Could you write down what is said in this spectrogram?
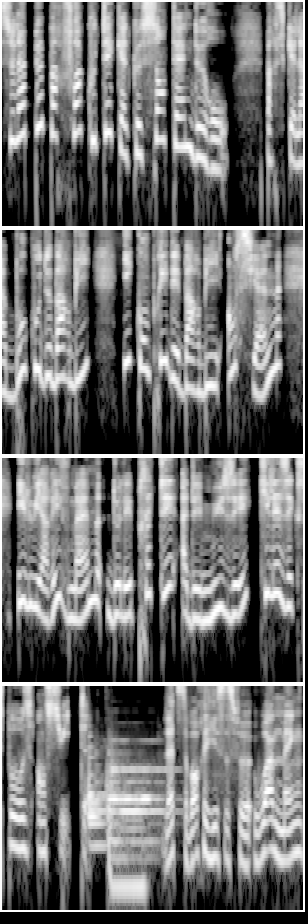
cela peut parfois coûter quelques centaines d'euros. Parce qu'elle a beaucoup de Barbie, y compris des Barbies anciennes, il lui arrive même de les prêter à des musées qui les exposent ensuite. Letzte Woche hieß es für Yuan Meng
